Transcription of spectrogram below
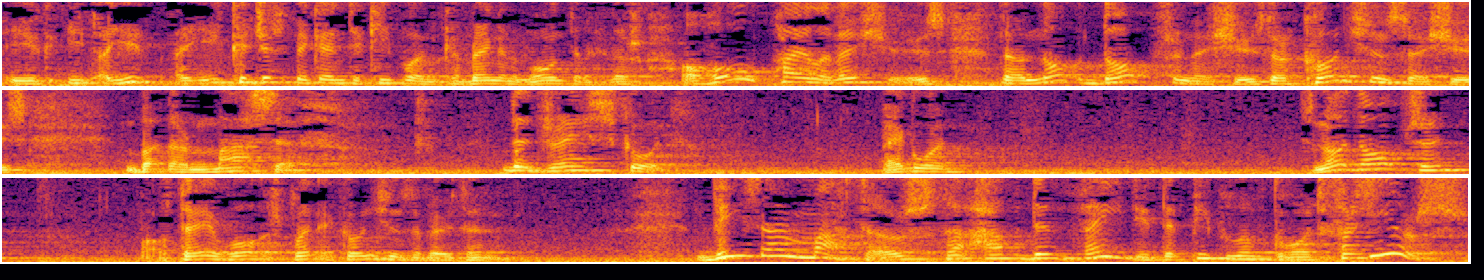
You, you, you, could just begin to keep on bringing them on to me. There's a whole pile of issues. They're not doctrine issues, they're conscience issues, but they're massive. The dress code, big one. It's not doctrine, but I'll tell you what, there's plenty of conscience about it. These are matters that have divided the people of God for years.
